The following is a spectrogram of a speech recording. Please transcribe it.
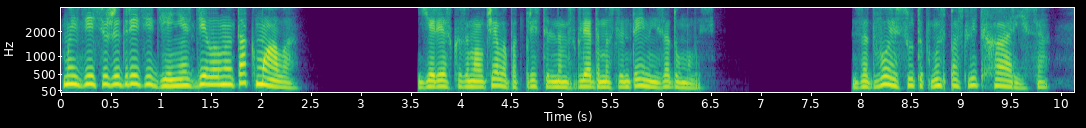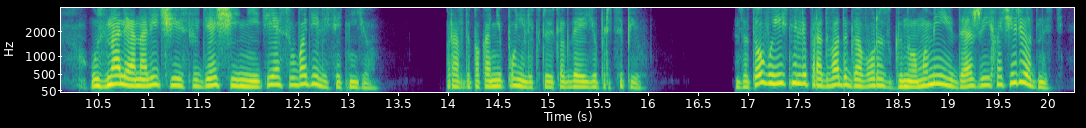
Мы здесь уже третий день, а сделано так мало. Я резко замолчала под пристальным взглядом Эслинтейна и задумалась. За двое суток мы спасли Тхаариса, узнали о наличии следящей нити и освободились от нее. Правда, пока не поняли, кто и когда ее прицепил. Зато выяснили про два договора с гномами и даже их очередность —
